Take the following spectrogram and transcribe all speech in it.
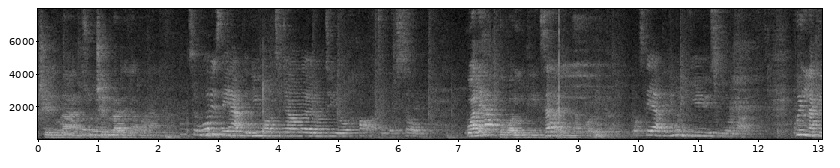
cellulare, sul cellulare della tua anima? so what is the app that you want to download onto your heart and your soul? Quale app vuoi utilizzare nella tua vita? App that you want to use your life? Quella che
